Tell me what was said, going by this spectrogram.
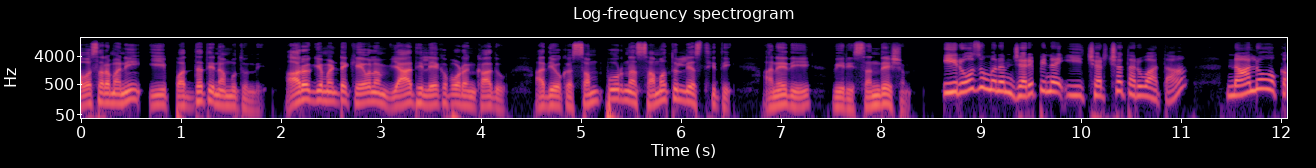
అవసరమని ఈ పద్ధతి నమ్ముతుంది. ఆరోగ్యమంటే కేవలం వ్యాధి లేకపోవడం కాదు అది ఒక సంపూర్ణ సమతుల్య స్థితి అనేది వీరి సందేశం. ఈరోజు మనం జరిపిన ఈ చర్చ తరువాత నాలో ఒక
